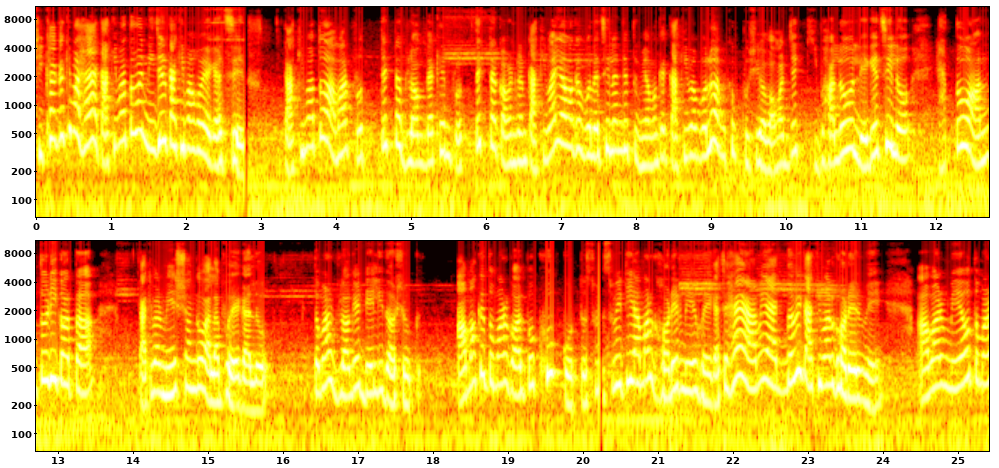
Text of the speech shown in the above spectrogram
শিক্ষা কাকিমা হ্যাঁ কাকিমা তোমার নিজের কাকিমা হয়ে গেছে। কাকিমা তো আমার প্রত্যেকটা ব্লগ দেখেন, প্রত্যেকটা কমেন্ট করেন। কাকিমাই আমাকে বলেছিলেন যে, তুমি আমাকে কাকিমা বলো, আমি খুব খুশি হব। আমার যে কি ভালো লেগেছিল, এত আন্তরিকতা। কাকিমার মেয়ের সঙ্গেও আলাপ হয়ে গেল। তোমার ব্লগের ডেলি দর্শক, আমাকে তোমার গল্প খুব করতো। সুইটি আমার ঘরের মেয়ে হয়ে গেছে। হ্যাঁ আমি একদমই কাকিমার ঘরের মেয়ে। আমার মেয়েও তোমার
